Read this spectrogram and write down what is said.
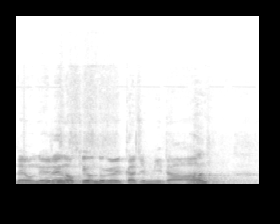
네, 오늘은 어깨 운동 여기까지입니다.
